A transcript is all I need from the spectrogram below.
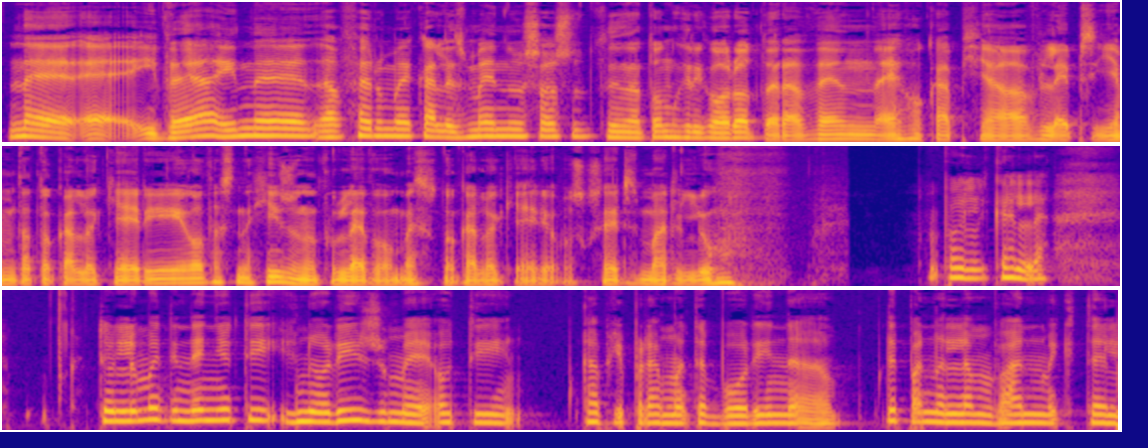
Ναι, ε, η ιδέα είναι να φέρουμε καλεσμένους όσο το δυνατόν γρηγορότερα. Δεν έχω κάποια βλέψη για μετά το καλοκαίρι. Εγώ θα συνεχίζω να δουλεύω μέσα στο καλοκαίρι, όπως ξέρεις Μαριλού. Πολύ καλά. Το λέω με την έννοια ότι γνωρίζουμε ότι κάποια πράγματα μπορεί να δεν επαναλαμβάνουμε κτλ.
